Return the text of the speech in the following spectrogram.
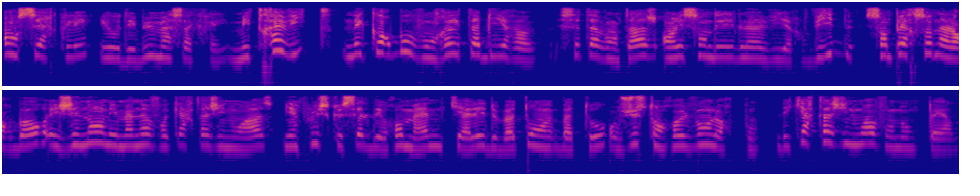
encercler et au début massacrer. Mais très vite, les corbeaux vont rétablir cet avantage en laissant des navires vides, sans personne à leur bord et gênant les manœuvres carthaginoises, bien plus que celles des romaines qui allaient de bateau en bateau juste en relevant leurs ponts. Les carthaginois vont donc perdre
